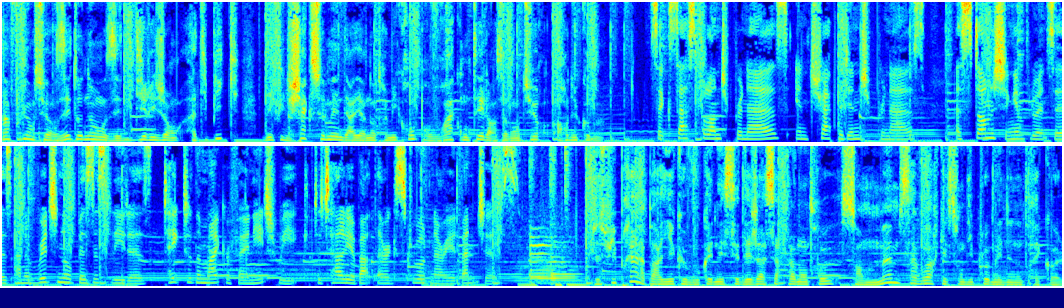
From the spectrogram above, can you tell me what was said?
influenceurs étonnants et dirigeants atypiques défilent chaque semaine derrière notre micro pour vous raconter leurs aventures hors du commun. Successful entrepreneurs, intrepid entrepreneurs, astonishing influencers, and original business leaders take to the microphone each week to tell you about their extraordinary adventures. Je suis prêt à parier que vous connaissez déjà certains d'entre eux sans même savoir qu'ils sont diplômés de notre école.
